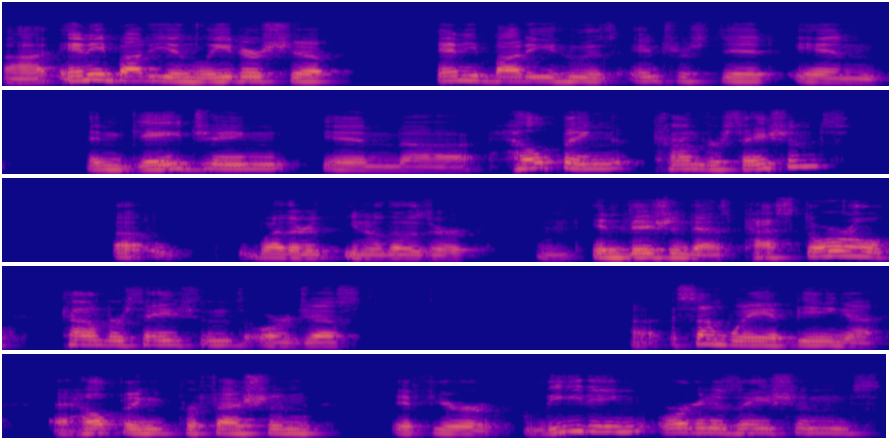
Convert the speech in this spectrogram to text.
Uh, anybody in leadership, anybody who is interested in engaging in uh, helping conversations, uh, whether you know those are envisioned as pastoral conversations or just uh, some way of being a, a helping profession. If you're leading organizations,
